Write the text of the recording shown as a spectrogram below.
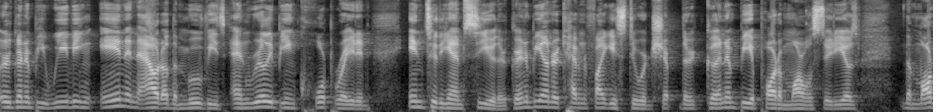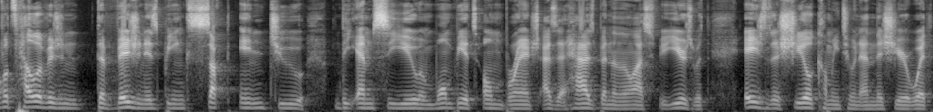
are going to be weaving in and out of the movies and really be incorporated into the MCU. They're going to be under Kevin Feige's stewardship. They're going to be a part of Marvel Studios the Marvel Television division is being sucked into the MCU and won't be its own branch as it has been in the last few years with Agents of Shield coming to an end this year with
